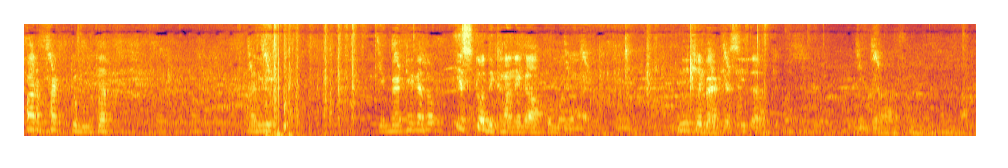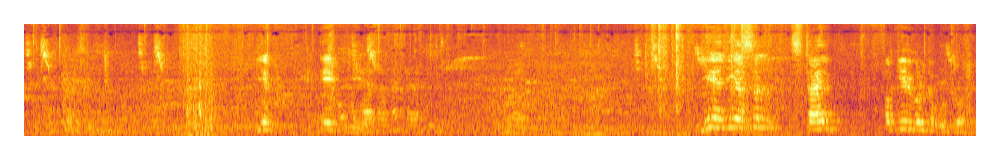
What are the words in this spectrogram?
پرفیکٹ کبوتر۔ اور یہ بیٹھے گا تو اس کو دکھانے کا آپ کو مزہ آئے۔ گا نیچے بیٹھ کے سیدھا یہ ہے جی یعنی اصل سٹائل فقیر گل کبوتروں ہے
